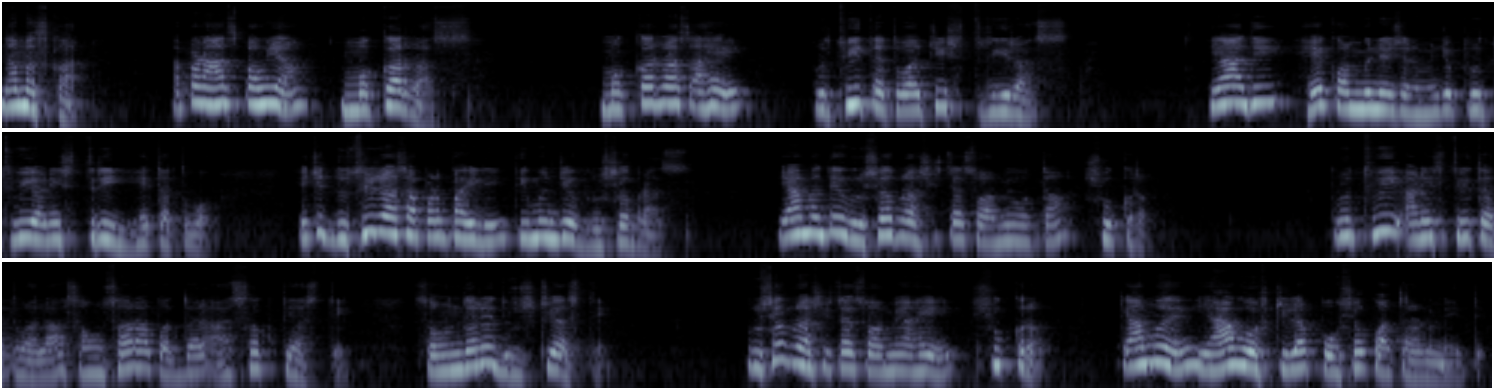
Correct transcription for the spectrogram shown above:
नमस्कार. आपण आज पाहूया मकर रास. मकर रास आहे पृथ्वी तत्वाची स्त्री रास. याआधी हे कॉम्बिनेशन म्हणजे पृथ्वी आणि स्त्री हे तत्व. याची दुसरी रास आपण पाहिली ती म्हणजे वृषभ रास. यामध्ये वृषभ राशीचा स्वामी होता शुक्र. पृथ्वी आणि स्त्री तत्वाला संसाराबद्दल आसक्ती असते सौंदर्य दृष्टी असते. वृषभ राशीचा स्वामी आहे शुक्र. त्यामुळे ह्या गोष्टीला पोषक वातावरण मिळते.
